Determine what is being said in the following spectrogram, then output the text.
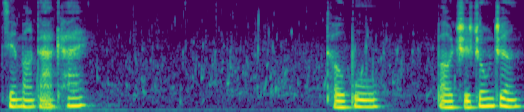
肩膀打开，头部保持中正，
